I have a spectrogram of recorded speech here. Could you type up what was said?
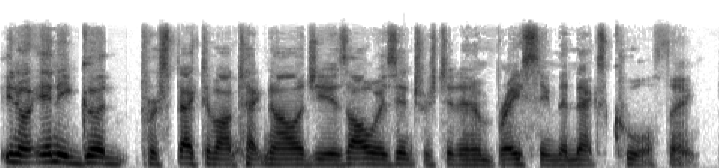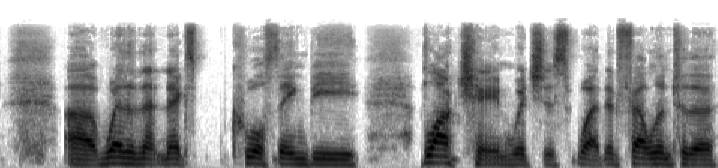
you know, any good perspective on technology is always interested in embracing the next cool thing. Uh, whether that next cool thing be blockchain, which is what it fell into the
